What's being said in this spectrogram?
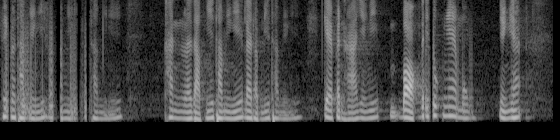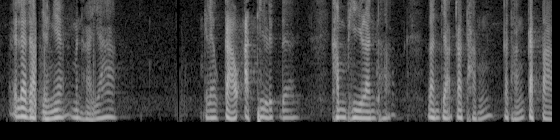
เฮ้ยเขาทำอย่างนี้เขาทำอย่างนี้เขาทำอย่างนี้ ขั้นระดับนี้ทำอย่างนี้ ระดับนี้ทำอย่างนี้ แก้ปัญหาอย่างนี้บอกได้ทุกแง่มุมอย่างเงี้ยไอ้ระดับอย่างเงี้ยมันหายากแล้วกล่าวอัดที่ลึกได้คำพีรันทะรันจะกระถังกระถังกัตตา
